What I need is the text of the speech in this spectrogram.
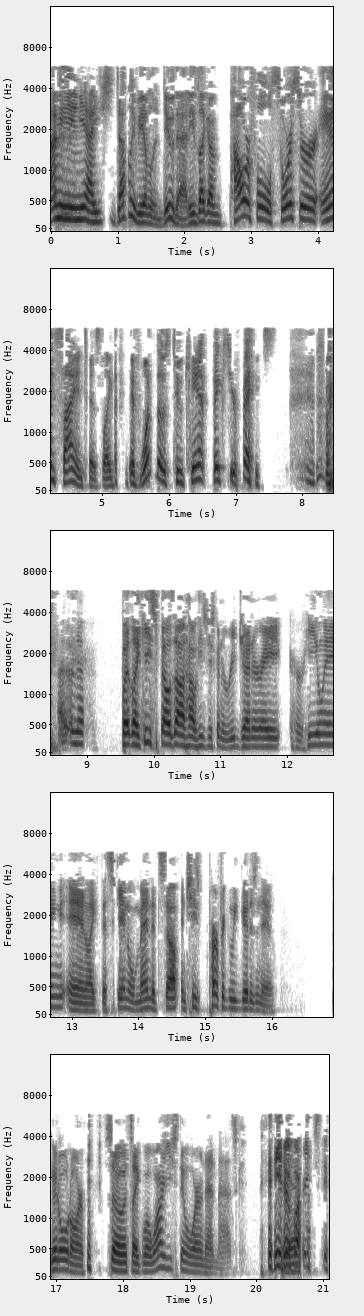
I mean, yeah, you should definitely be able to do that. He's like a powerful sorcerer and scientist. Like, if one of those two can't fix your face, I don't know. But like he spells out how he's just going to regenerate her healing and like the skin will mend itself, and she's perfectly good as new. Good old arm. so it's like, well, why are you still wearing that mask? you know, Yeah. why are you still?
